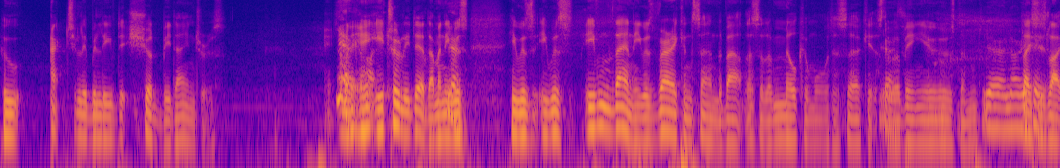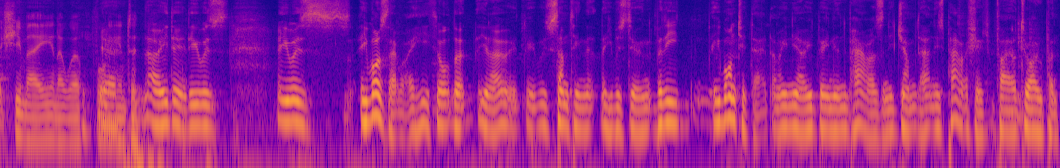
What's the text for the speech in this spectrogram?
who actually believed it should be dangerous. I Yeah, mean, he, he truly did. I mean, he Yeah. was, he was, he was. Even then, he was very concerned about the sort of milk and water circuits that were being used, and Yeah, no, places like Chimay, you know, were falling Yeah. into. No, he did. He was, he was, he was that way. He thought that you know it, it was something that he was doing, but he he wanted that. I mean, you know, he'd been in the paras and he jumped out and his parachute failed to open,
